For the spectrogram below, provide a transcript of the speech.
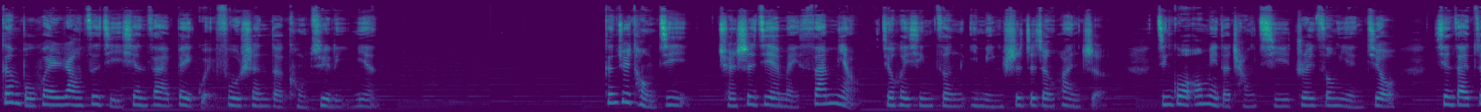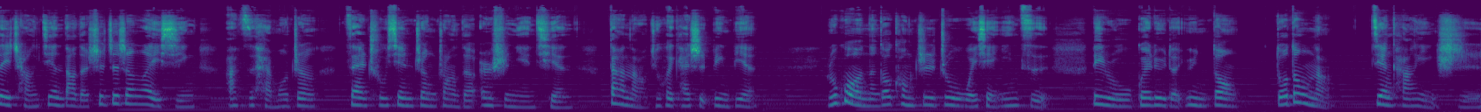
更不会让自己陷在被鬼附身的恐惧里面。根据统计，全世界每三秒就会新增一名失智症患者。经过欧美的长期追踪研究，现在最常见到的失智症类型——阿兹海默症，在出现症状的二十年前，大脑就会开始病变。如果能够控制住危险因子，例如规律的运动、多动脑、健康饮食。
